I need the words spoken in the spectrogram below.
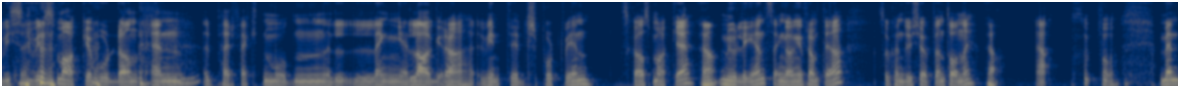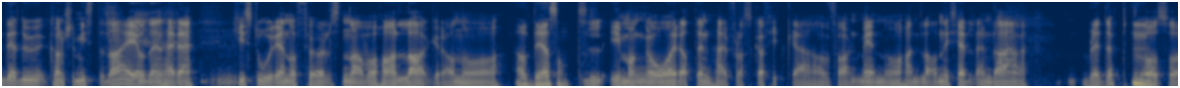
hvis du vil smake hvordan en perfekt moden, lenge lagra vintage portvin skal smake, Ja. muligens en gang i framtida, så kan du kjøpe en Tony. Ja. Ja. Men det du kanskje mister da, er jo den herre historien og følelsen av å ha lagra noe Ja, det er sant. i mange år. At den her flaska fikk jeg av faren min, og han la den i kjelleren da jeg ble døpt. Mm. Og så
